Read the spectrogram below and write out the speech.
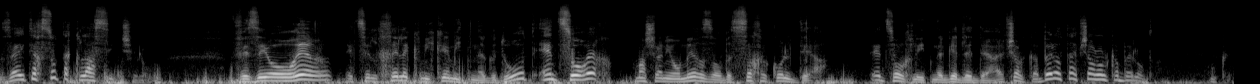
זה ההתייחסות הקלאסית שלו. וזה יעורר אצל חלק מכם התנגדות. אין צורך, מה שאני אומר זו בסך הכל דעה. אין צורך להתנגד לדעה. אפשר לקבל אותה, אפשר לא לקבל אותה. אוקיי.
